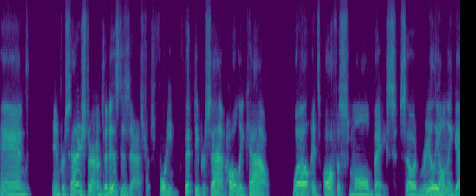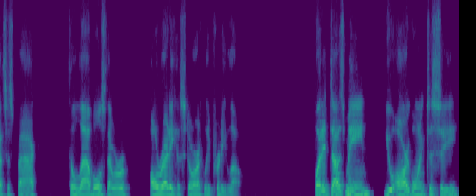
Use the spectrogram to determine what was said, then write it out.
And in percentage terms, it is disastrous 40, 50%. Holy cow. Well, it's off a small base. So it really only gets us back to levels that were already historically pretty low. But it does mean you are going to see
